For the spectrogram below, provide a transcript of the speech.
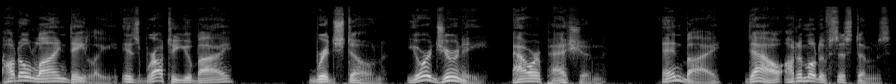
AutoLine Daily is brought to you by Bridgestone, your journey, our passion, and by Dow Automotive Systems,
